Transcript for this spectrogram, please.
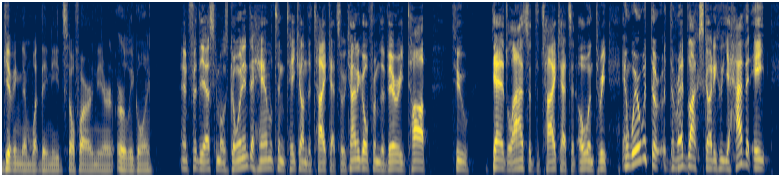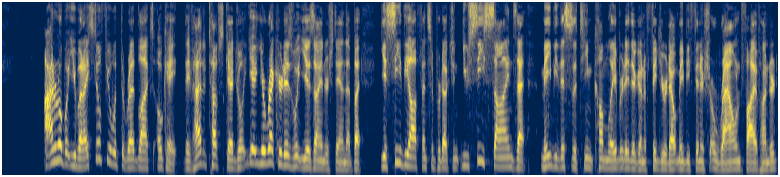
giving them what they need so far in the early going. And for the Eskimos going into Hamilton, take on the Ticats. So we kind of go from the very top to dead last with the Ticats at 0 and 3. And where with the the Red Black Scotty, who you have at eight I don't know about you, but I still feel with the Red Blacks, okay, they've had a tough schedule. Yeah, your record is what it is. I understand that. But you see the offensive production. You see signs that maybe this is a team come Labor Day, they're going to figure it out, maybe finish around 500.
